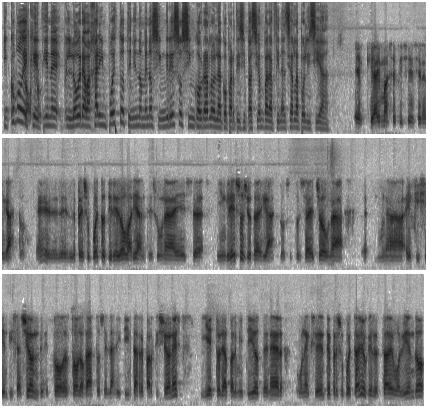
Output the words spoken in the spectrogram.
¿Y cómo es No, que no. tiene logra bajar impuestos teniendo menos ingresos sin cobrarlo de la coparticipación para financiar la policía? es que hay más eficiencia en el gasto. ¿eh? El, el presupuesto tiene dos variantes, una es eh, ingresos y otra es gastos. Entonces se ha hecho una, eh, una eficientización de todos, todos los gastos en las distintas reparticiones y esto le ha permitido tener un excedente presupuestario que lo está devolviendo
